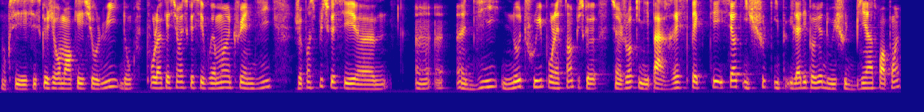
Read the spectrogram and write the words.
Donc c'est c'est ce que j'ai remarqué sur lui. Donc pour la question est-ce que c'est vraiment un trendy? Je pense plus que c'est euh, un, un, un pour l'instant puisque c'est un joueur qui n'est pas respecté. Certes il shoot il, a des périodes où il shoot bien à trois points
